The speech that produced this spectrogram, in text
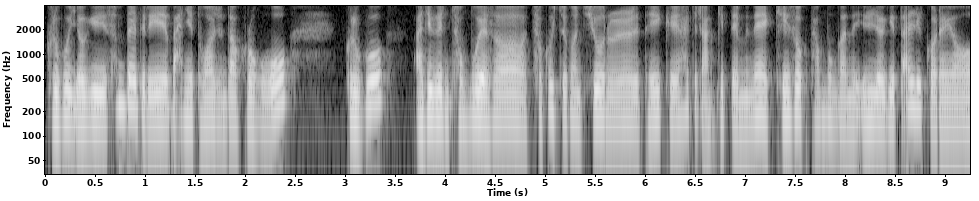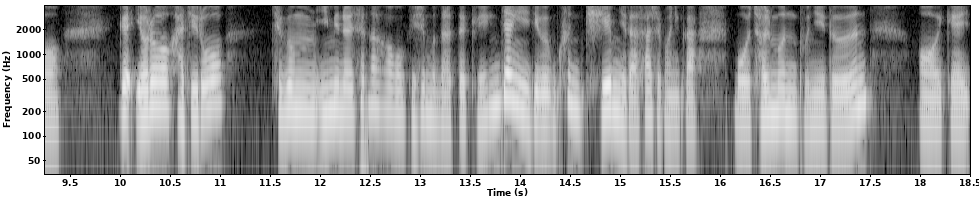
그리고 여기 선배들이 많이 도와준다 그러고 그리고 아직은 정부에서 적극적인 지원을 데이케어에 하지를 않기 때문에 계속 당분간은 인력이 딸릴 거래요. 그러니까 여러 가지로 지금 이민을 생각하고 계신 분들한테 굉장히 지금 큰 기회입니다. 사실 보니까 뭐 젊은 분이든 어 이렇게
